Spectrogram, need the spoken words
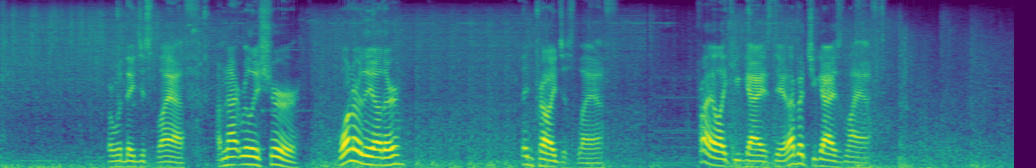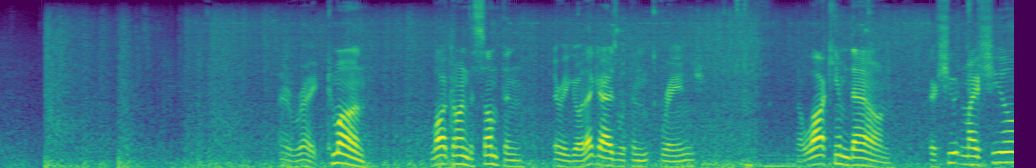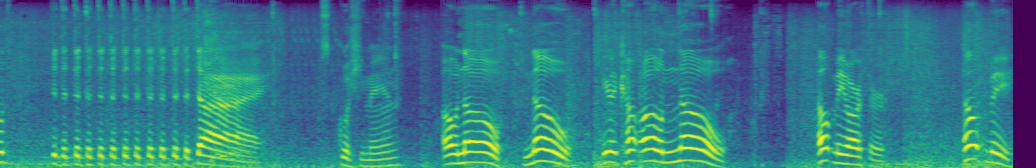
Or would they just laugh? I'm not really sure. One or the other. They'd probably just laugh. Probably like you guys did. I bet you guys laughed. Alright, come on. Lock on to something. There we go. That guy's within range. Now lock him down. They're shooting my shield. Die. Squishy man. Oh no! No! Here it comes. Oh no! Help me, Arthur. Help me!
